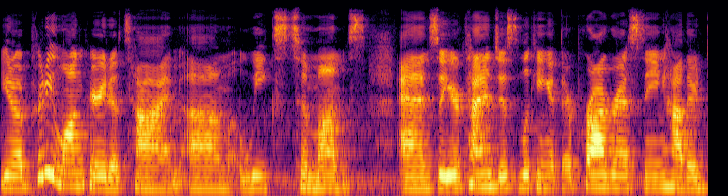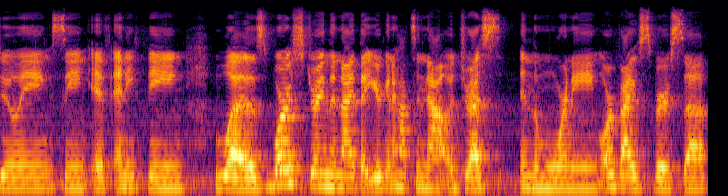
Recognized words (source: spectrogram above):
you know a pretty long period of time um, weeks to months. And so you're kind of just looking at their progress seeing how they're doing seeing if anything was worse during the night that you're going to have to now address in the morning or vice versa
